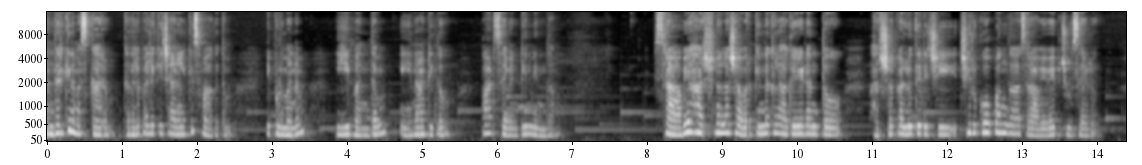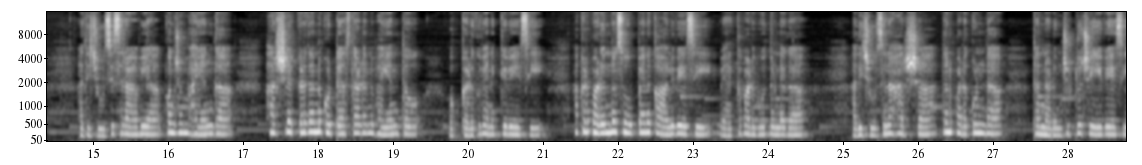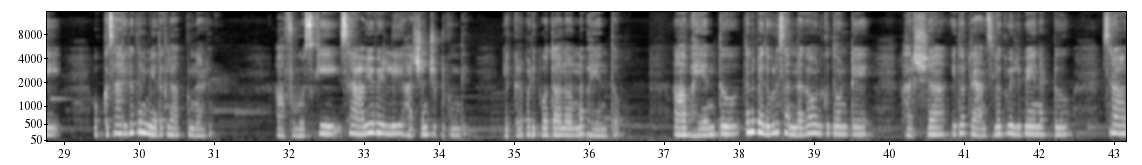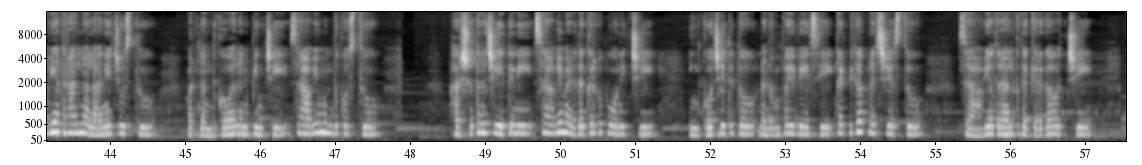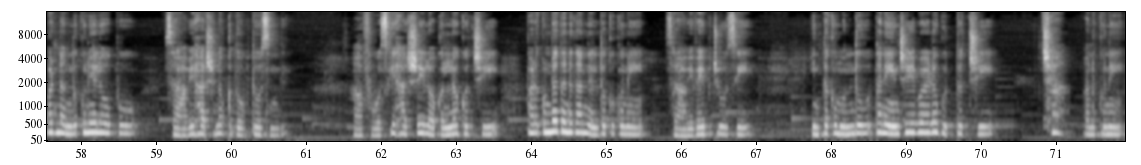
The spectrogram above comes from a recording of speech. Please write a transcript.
అందరికీ నమస్కారం. కథలపల్లికి ఛానల్కి స్వాగతం. ఇప్పుడు మనం ఈ బంధం ఏనాటిదో పార్ట్ సెవెంటీన్ విందాం. శ్రావ్య హర్షనల షవర్ కిందకు లాగేయడంతో హర్ష కళ్ళు తెరిచి చిరుకోపంగా శ్రావ్య వైపు చూశాడు. అది చూసి శ్రావ్య కొంచెం భయంగా హర్ష ఎక్కడ తన్ను కొట్టేస్తాడన్న భయంతో ఒక్కడుగు వెనక్కి వేసి అక్కడ పడున్న సోప్ పైన కాలు వేసి వెనక్కి పడబోతుండగా అది చూసిన హర్ష తను పడకుండా తన నడుం చుట్టూ చేయి వేసి ఒక్కసారిగా తన మీదకు లాక్కున్నాడు. ఆ ఫోర్స్కి శ్రావ్య వెళ్ళి హర్షం చుట్టుకుంది. ఎక్కడ పడిపోతానో అన్న భయంతో. ఆ భయంతో తన పెదవులు సన్నగా వణుకుతుంటే హర్ష ఏదో ట్రాన్స్లోకి వెళ్ళిపోయినట్టు శ్రావ్య అధరాలను అలానే చూస్తూ వాటిని అందుకోవాలనిపించి శ్రావ్య ముందుకొస్తూ హర్ష తన చేతిని శ్రావ్య మెడ దగ్గరకు పోనిచ్చి ఇంకో చేతితో నడుంపై వేసి గట్టిగా ప్రెస్ చేస్తూ శ్రావ్య అధరాలకు దగ్గరగా వచ్చి వాటిని అందుకునేలోపు శ్రావ్య హర్షను ఒక తోపు తోసింది. ఆ ఫోర్స్కి హర్ష ఈ లోకంలోకి వచ్చి పడకుండా తను తాను నిలదొక్కుని శ్రావ్య వైపు చూసి ఇంతకు ముందు తను ఏం చేయబోయాడో గుర్తొచ్చి ఛ అనుకుని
